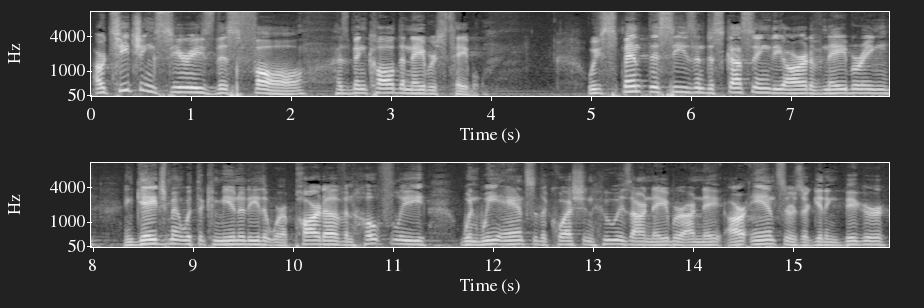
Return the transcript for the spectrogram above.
Our teaching series this fall has been called The Neighbor's Table. We've spent this season discussing the art of neighboring, engagement with the community that we're a part of, and hopefully, when we answer the question, Who is our neighbor? our, na- our answers are getting bigger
